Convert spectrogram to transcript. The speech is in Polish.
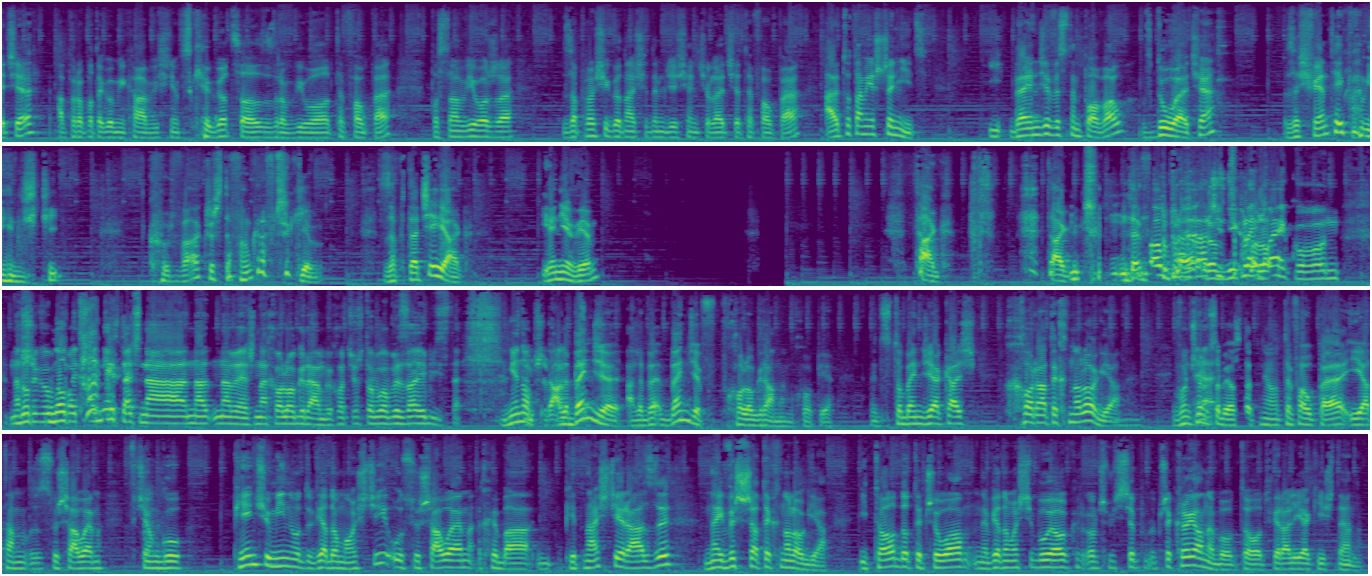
wiecie, a propos tego Michała Wiśniewskiego, co zrobiło TVP, postanowiło, że zaprosi go na 70-lecie TVP, ale to tam jeszcze nic. I będzie występował w duecie ze świętej pamięci, kurwa, Krzysztofem Krawczykiem. Zapytacie jak? Ja nie wiem. Tak. Tak. TVP robi playbacku, bo naszego no, no tak. nie stać na, na, na, wiesz, na hologramy, chociaż to byłoby zajebiste. Nie no, ale będzie, ale be, będzie hologramem, chłopie. Więc to będzie jakaś chora technologia. Włączyłem nie. sobie ostatnio TVP i ja tam słyszałem w ciągu 5 minut wiadomości usłyszałem chyba 15 razy najwyższa technologia. I to dotyczyło, wiadomości były oczywiście przekrojone, bo to otwierali jakiś ten,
